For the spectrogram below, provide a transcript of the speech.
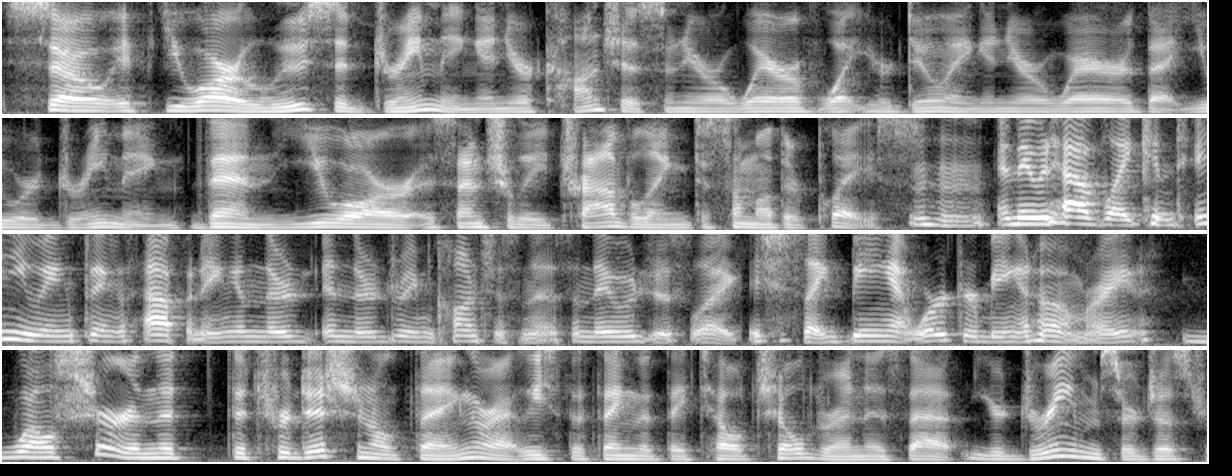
So, if you are lucid dreaming and you're conscious and you're aware of what you're doing and you're aware that you are dreaming, then you are essentially traveling to some other place. Mm-hmm. and they would have like continuing things happening in their in their dream consciousness and they would just like it's just like being at work or being at home right Well, sure. And the, the traditional thing, or at least the thing that they tell children, is that your dreams are just,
